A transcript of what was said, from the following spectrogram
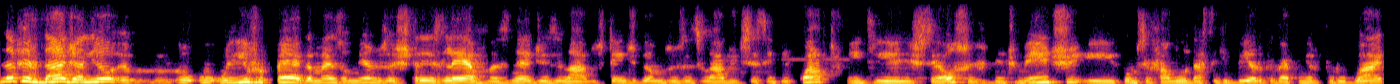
Na verdade, ali eu, eu, o, o, livro pega mais ou menos as três levas né, de exilados. Tem, digamos, os exilados de 64, entre eles Celso, evidentemente, e, como você falou, Darcy Ribeiro, que vai primeiro para o Uruguai,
